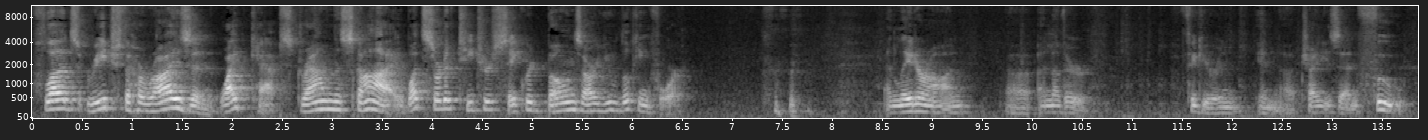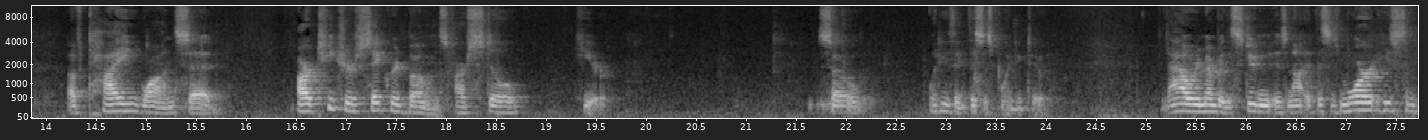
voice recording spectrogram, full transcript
Floods reach the horizon, whitecaps drown the sky. What sort of teacher's sacred bones are you looking for? and later on, uh, another figure in, in uh, Chinese Zen, Fu of Taiyuan, said, Our teacher's sacred bones are still here. So What do you think this is pointing to? Now remember, the student is not, this is more, he's some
